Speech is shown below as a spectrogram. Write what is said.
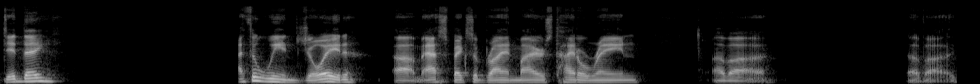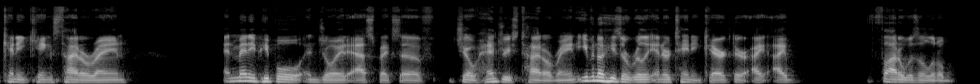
Did they? I think we enjoyed um, aspects of Brian Myers' title reign, of uh, of uh, Kenny King's title reign, and many people enjoyed aspects of Joe Hendry's title reign. Even though he's a really entertaining character, I, I thought it was a little.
